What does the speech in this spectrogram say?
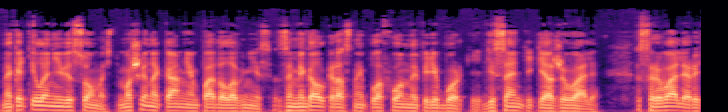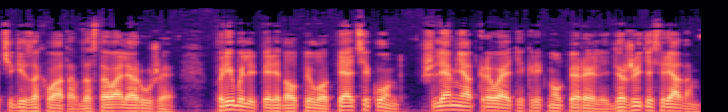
Накатила невесомость. Машина камнем падала вниз. Замигал красный плафон на переборке. Десантники оживали. Срывали рычаги захватов, доставали оружие. «Прибыли», — передал пилот. «Пять секунд». «Шлем не открывайте», — крикнул Пирелли. «Держитесь рядом».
